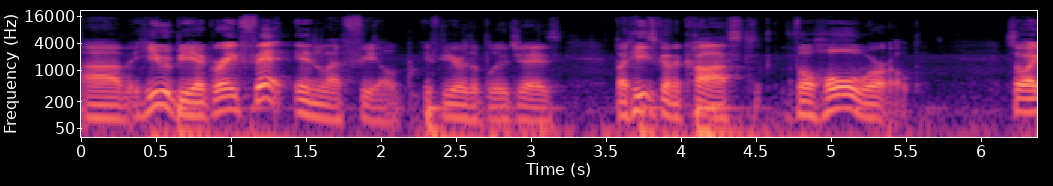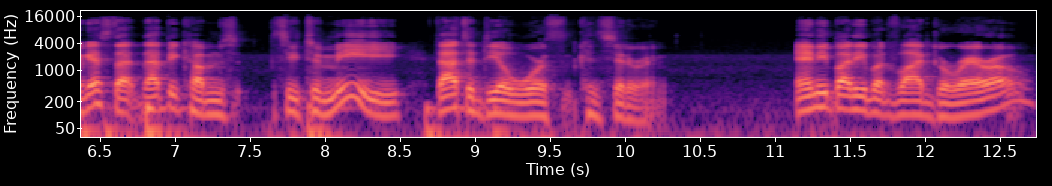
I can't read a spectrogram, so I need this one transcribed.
Um, he would be a great fit in left field if you're the Blue Jays, but he's going to cost the whole world. So I guess that that becomes see to me that's a deal worth considering anybody but Vlad Guerrero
